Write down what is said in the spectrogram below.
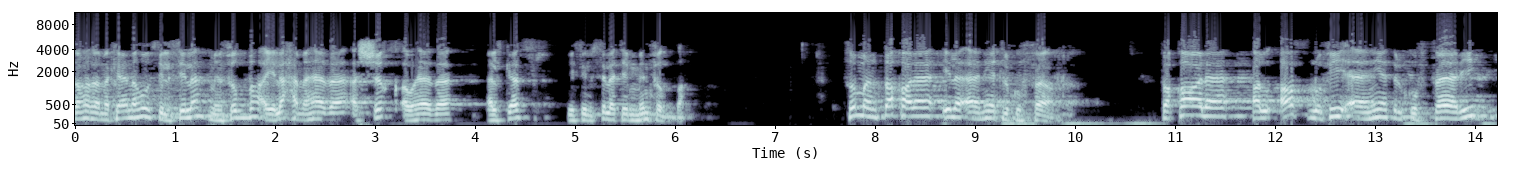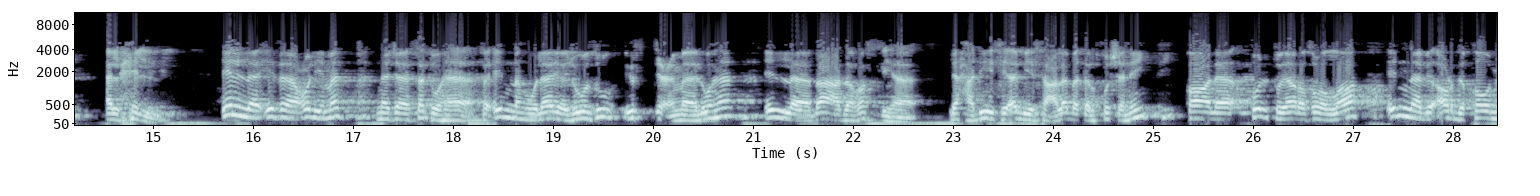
اتخذ مكانه سلسلة من فضة أي لحم هذا الشق أو هذا الكسر بسلسلة من فضة. ثم انتقل إلى آنية الكفار. فقال الأصل في آنية الكفار الحل. إلا إذا علمت نجاستها فإنه لا يجوز استعمالها إلا بعد غسلها. لحديث أبي ثعلبة الخشني قال قلت يا رسول الله إن بأرض قوم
